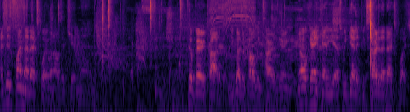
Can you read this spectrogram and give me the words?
I did find that exploit when I was a kid, man. I feel very proud of it. You guys are probably tired of hearing, okay, Kenny, yes, we get it. You started that exploit.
